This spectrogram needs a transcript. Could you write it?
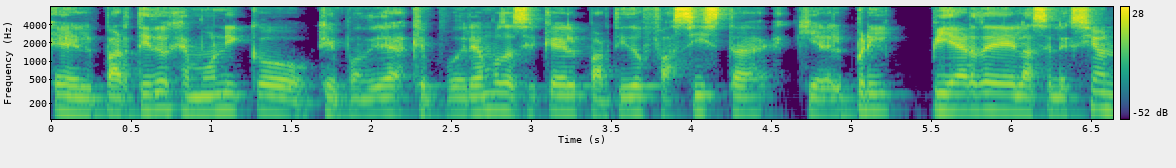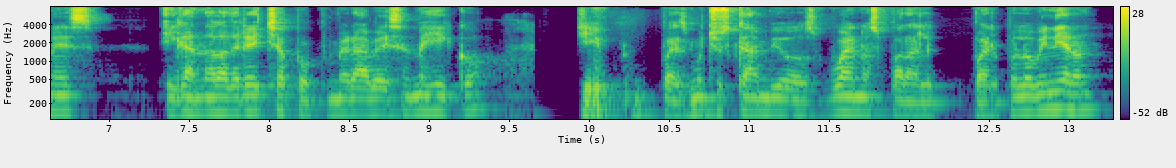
el partido hegemónico que, podría, que podríamos decir que era el partido fascista, que era el PRI, pierde las elecciones y gana la derecha por primera vez en México. Y pues muchos cambios buenos para el, para el pueblo vinieron.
